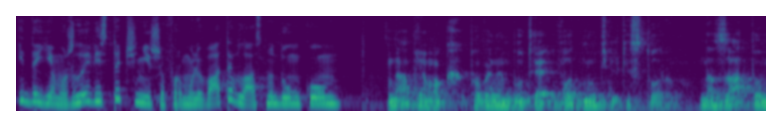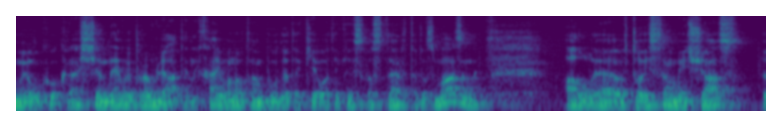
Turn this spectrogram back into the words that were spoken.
і дає можливість точніше формулювати власну думку. Напрямок повинен бути в одну тільки сторону. Назад помилку краще не виправляти. Нехай воно там буде таке, от якесь розтерте, розмазане, але в той самий час е,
